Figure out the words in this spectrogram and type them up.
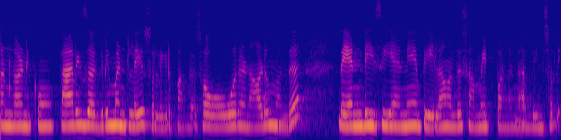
கண்காணிக்கும்? பாரிஸ் அக்ரிமெண்ட்லேயே சொல்லியிருப்பாங்க. ஸோ ஒவ்வொரு நாடும் வந்து இந்த என்டிசி என்ஏபிலாம் வந்து சப்மிட் பண்ணுங்க அப்படின்னு சொல்லி.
